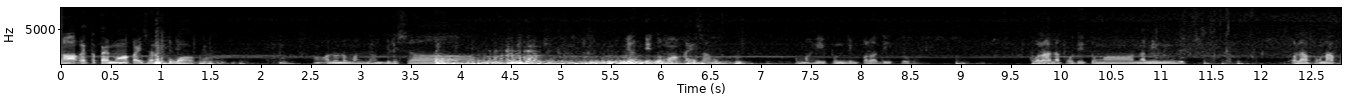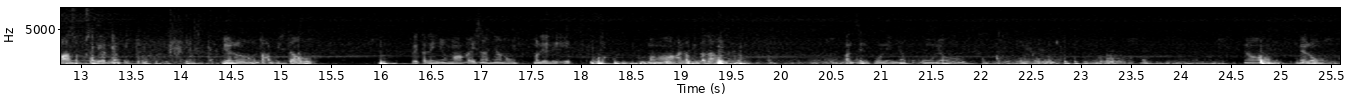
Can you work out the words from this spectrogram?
Nakakita tayo mga kainsan ng puwago. Ang ano naman, ang bilis sa Yan dito mga kainsan. Mahipon din pala dito. Wala na po dito nga namimingwit. Wala pong napasok sa area ito. Yan oh, dami isda oh. Kita ninyo mga kaisan yan oh, maliliit. Mga anak dalag. Pansin po ninyo. Oh, yan. Yan. Yan oh.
